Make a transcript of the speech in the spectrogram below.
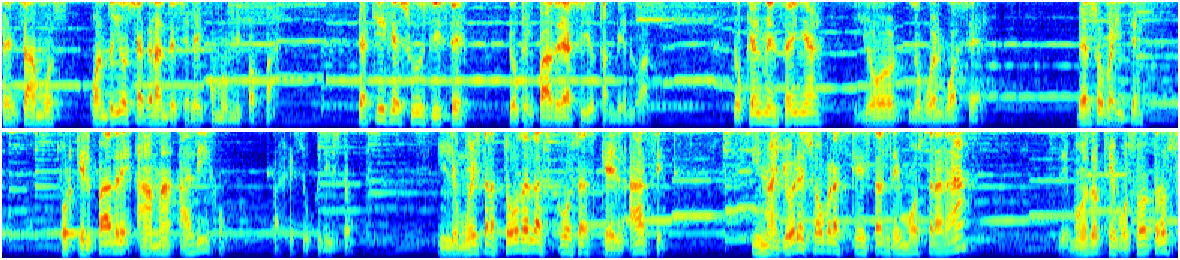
pensamos, cuando yo sea grande seré como mi papá. Y aquí Jesús dice, lo que el Padre hace, yo también lo hago. Lo que Él me enseña, yo lo vuelvo a hacer. Verso 20. Porque el Padre ama al Hijo, a Jesucristo, y le muestra todas las cosas que Él hace, y mayores obras que éstas le mostrará, de modo que vosotros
